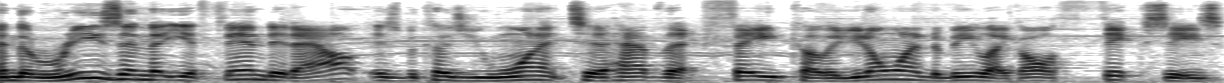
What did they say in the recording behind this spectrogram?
and the reason that you thinned it out is because you want it to have that fade color. You don't want it to be like all thicksies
